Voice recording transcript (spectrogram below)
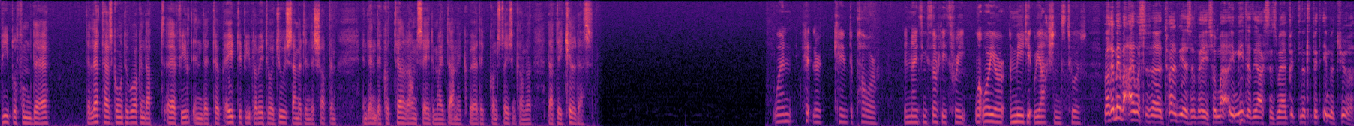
people from there. They let us go to work in that airfield, and they took 80 people away to a Jewish cemetery, and they shot them. And then they could turn around and say to Majdanek, where the concentration camp, was, that they killed us. When Hitler came to power in 1933, what were your immediate reactions to it? Well, remember, I was uh, 12 years of age, so my immediate reactions were a bit, little bit immature.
